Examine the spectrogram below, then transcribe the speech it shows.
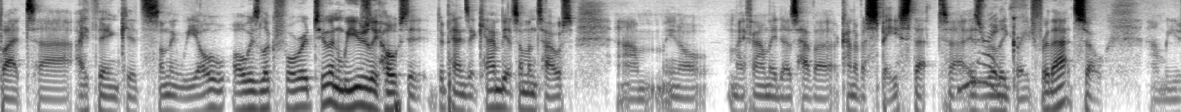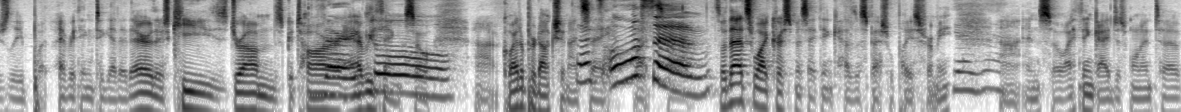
But uh, I think it's something we al- always look forward to, and we usually host it. It depends. It can be at someone's house. Um, you know, my family does have a kind of a space that uh, is really great for that. So um, we usually put everything together there. There's keys, drums, guitar, Very everything. So uh, quite a production, I'd That's say. But, uh, awesome. so that's why Christmas, I think, has a special place for me. yeah, yeah. Uh, and so I think I just wanted to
